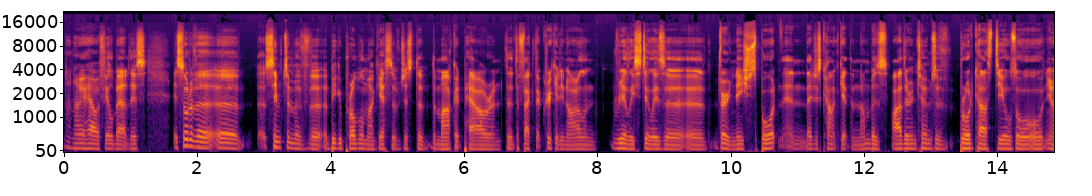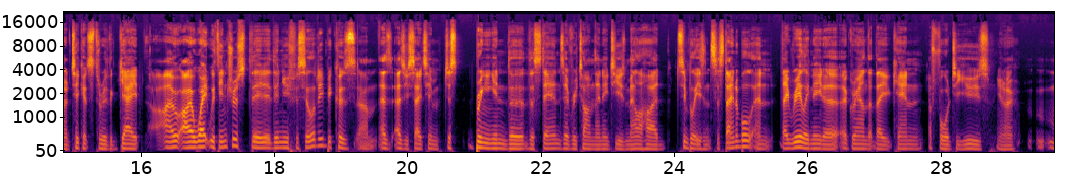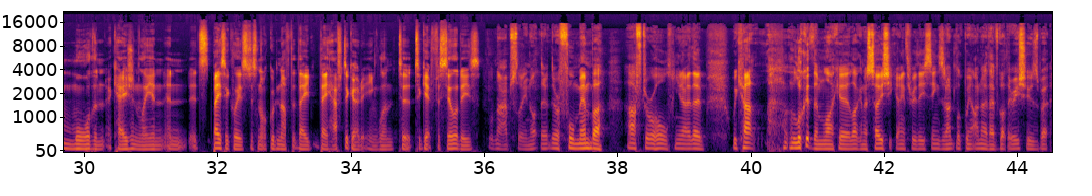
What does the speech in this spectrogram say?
don't know how I feel about this. It's sort of a, a, a symptom of a, a, bigger problem, I guess, of just the, the market power and the, the fact that cricket in Ireland really still is a, a, very niche sport and they just can't get the numbers either in terms of broadcast deals or, or you know tickets through the gate. I, I await with interest their, their new facility because um, as, as you say Tim, just bringing in the, the stands every time they need to use Malahide simply isn't sustainable and they really need a, a ground that they can afford to use you know more than occasionally and, and it's basically it's just not good enough that they, they have to go to England to, to get facilities. Well no absolutely not. They're, they're a full member after all. You know, we can't look at them like a like an associate going through these things. And I look, I know they've got their issues, but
